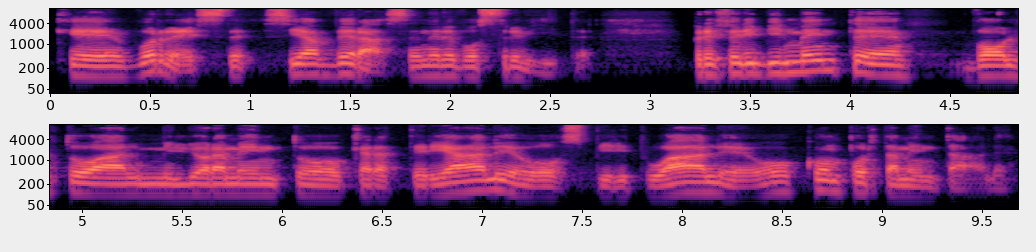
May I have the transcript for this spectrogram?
che vorreste si avverasse nelle vostre vite, preferibilmente volto al miglioramento caratteriale o spirituale o comportamentale.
